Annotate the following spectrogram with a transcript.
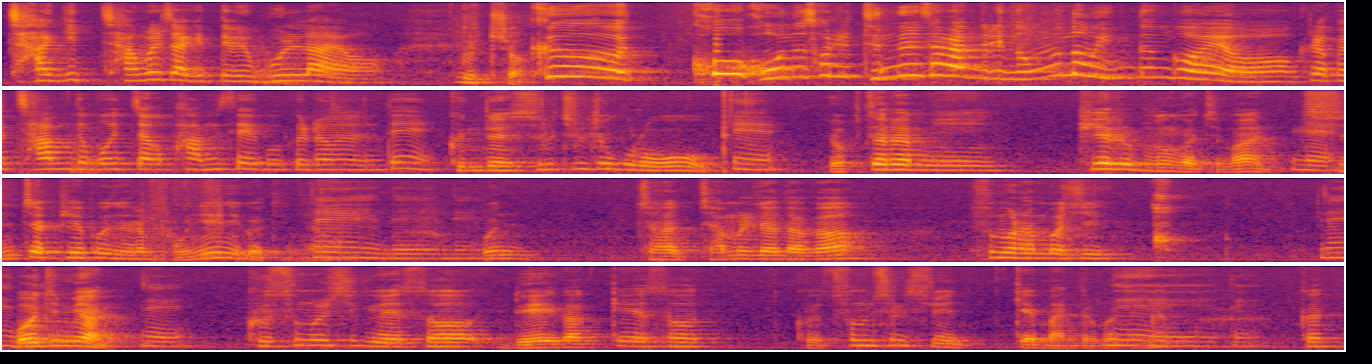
자기 잠을 자기 때문에 몰라요. 그렇죠. 그 코 고는 소리 듣는 사람들이 너무 너무 힘든 거예요. 그래갖고 잠도 못 자고 밤새고 그러는데 근데 실질적으로 예. 옆 사람이 피해를 보는 것 같지만 네. 진짜 피해 본 사람은 본인이거든요. 네, 네, 네. 본 자, 잠을 자다가 숨을 한 번씩 네. 멎으면 네. 그 숨을 쉬기 위해서 뇌가 깨서 그 숨 쉴 수 있게 만들거든요. 네, 네. 그러니까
